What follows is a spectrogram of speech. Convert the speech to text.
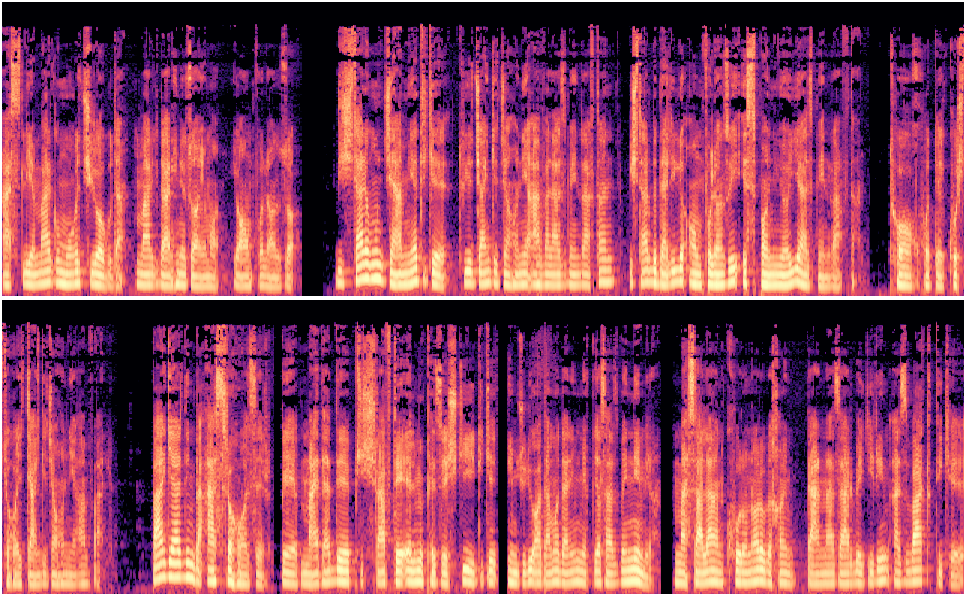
اصلی مرگ اون موقع چیا بودن؟ مرگ در حین زایمان یا آنفولانزا. بیشتر اون جمعیتی که توی جنگ جهانی اول از بین رفتن بیشتر به دلیل آنفولانزای اسپانیایی از بین رفتن. تا خود کشته های جنگ جهانی اول. برگردیم به عصر حاضر به مدد پیشرفت علم پزشکی. دیگه اینجوری آدما در این مقیاس از بین نمیرن. مثلا کرونا رو بخوایم در نظر بگیریم از وقتی که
